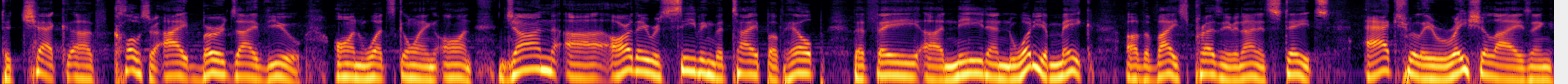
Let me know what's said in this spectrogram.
to check uh, closer, eye bird's eye view on what's going on. John, uh, are they receiving the type of help that they uh, need, and what do you make of the Vice President of the United States? Actually racializing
